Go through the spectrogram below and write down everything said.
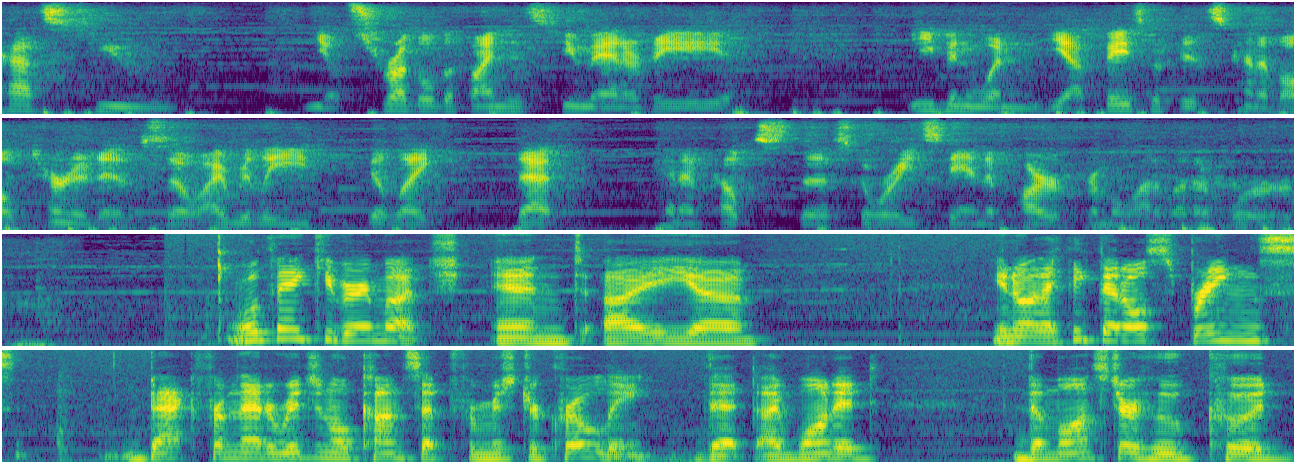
has to you know struggle to find his humanity even when yeah faced with this kind of alternative so i really feel like that kind of helps the story stand apart from a lot of other horror. Well, thank you very much, and I, uh, you know, I think that all springs back from that original concept for Mr. Crowley that I wanted the monster who could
